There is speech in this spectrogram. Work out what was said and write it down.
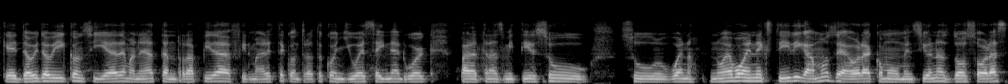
que WWE consiguiera de manera tan rápida firmar este contrato con USA Network para transmitir su, su, bueno, nuevo NXT, digamos, de ahora, como mencionas, dos horas,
